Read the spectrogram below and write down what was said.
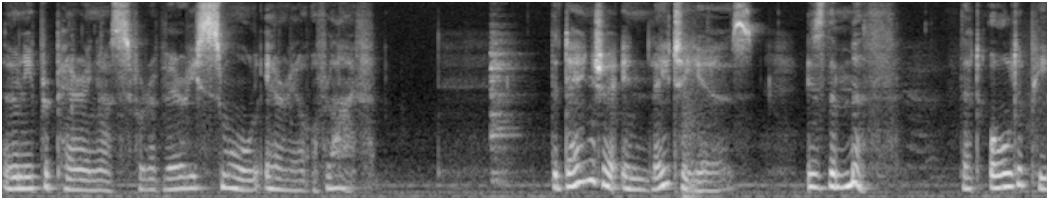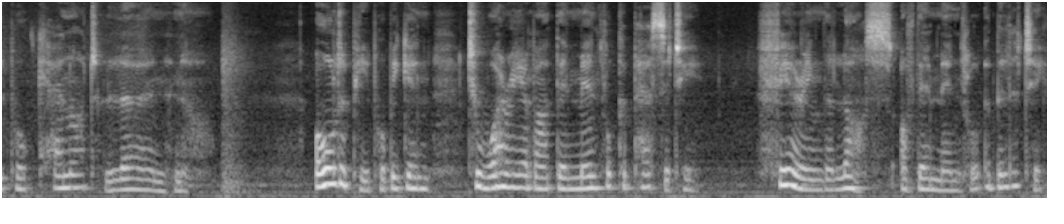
only preparing us for a very small area of life. The danger in later years is the myth that older people cannot learn now. Older people begin to worry about their mental capacity, fearing the loss of their mental ability.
